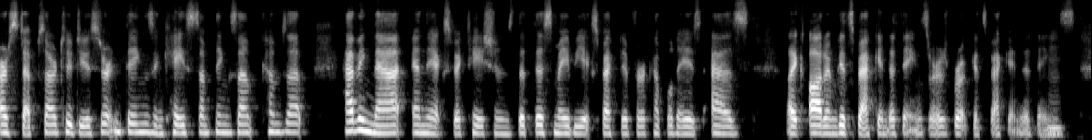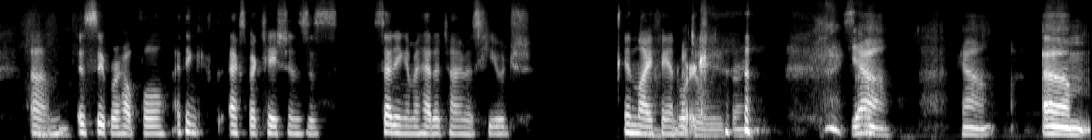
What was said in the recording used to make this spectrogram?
our steps are to do certain things in case something up comes up having that and the expectations that this may be expected for a couple days as like autumn gets back into things or as brooke gets back into things um, Mhm. is super helpful i think expectations is setting them ahead of time is huge in life Yeah, and work totally. So- Yeah. Yeah. Um,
